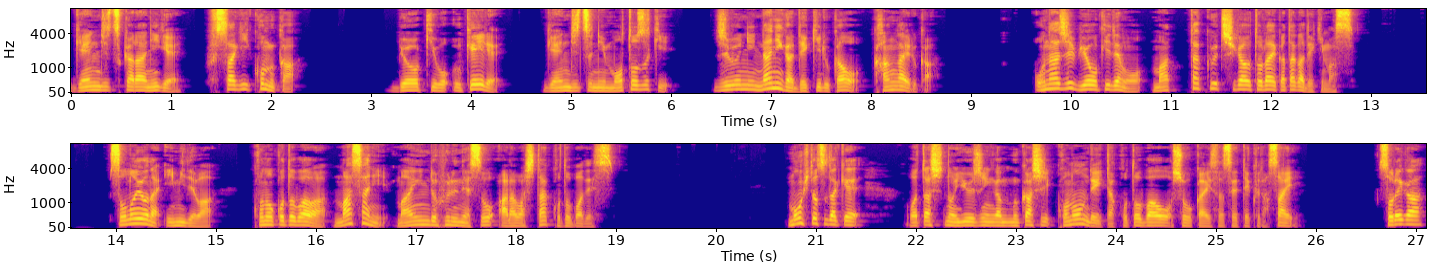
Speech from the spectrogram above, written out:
現実から逃げ、塞ぎ込むか、病気を受け入れ、現実に基づき、自分に何ができるかを考えるか、同じ病気でも全く違う捉え方ができます。そのような意味では、この言葉はまさにマインドフルネスを表した言葉です。もう一つだけ、私の友人が昔好んでいた言葉を紹介させてください。それが、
